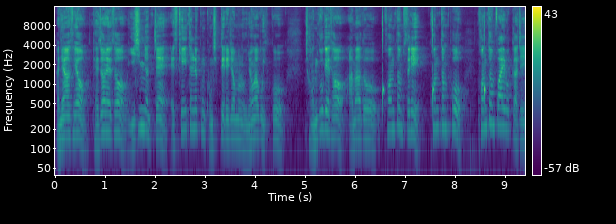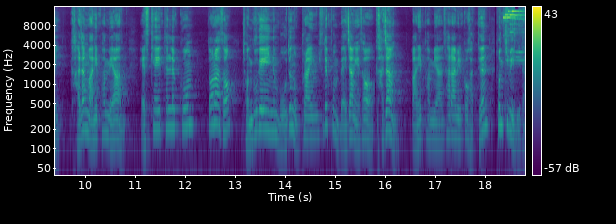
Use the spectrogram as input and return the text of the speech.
안녕하세요. 대전에서 20년째 SK텔레콤 공식 대리점을 운영하고 있고 전국에서 아마도 퀀텀3, 퀀텀4, 퀀텀5까지 가장 많이 판매한 SK텔레콤 떠나서 전국에 있는 모든 오프라인 휴대폰 매장에서 가장 많이 판매한 사람일 것 같은 폰킴입니다.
